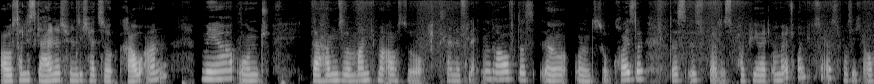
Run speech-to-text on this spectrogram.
aus Hollys Geheimnis, fühlen sich halt so rau an mehr. Und da haben sie manchmal auch so kleine Flecken drauf das, äh, und so Kräusel. Das ist, weil das Papier halt umweltfreundlicher ist, was ich auch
